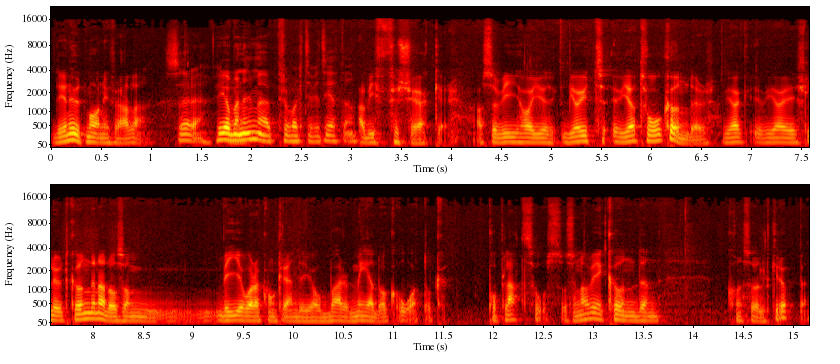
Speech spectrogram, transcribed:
det, är en utmaning för alla. Så är det. Hur jobbar ni med proaktiviteten? Ja, vi försöker. Alltså, vi, har ju, vi, har ju vi har två kunder. Vi har, vi har ju slutkunderna då som vi och våra konkurrenter jobbar med och åt och på plats hos. Och sen har vi kunden konsultgruppen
